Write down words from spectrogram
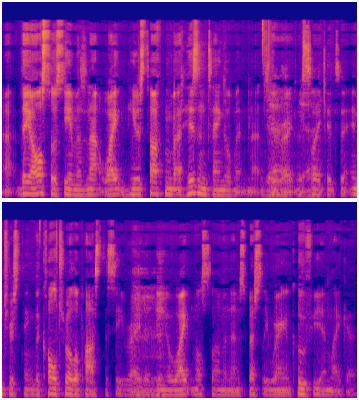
Uh, they also see him as not white. And he was talking about his entanglement in that too, Yeah, right? It's yeah. like, it's an interesting, the cultural apostasy, right? Of being a white Muslim and then especially wearing a kufi and like a,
